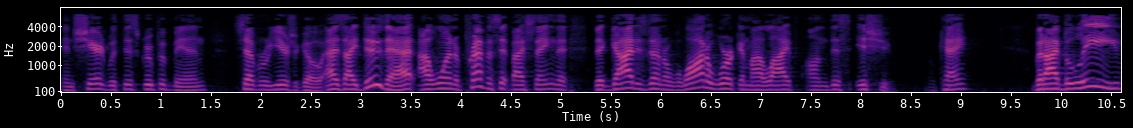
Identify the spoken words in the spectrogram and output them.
and shared with this group of men several years ago. As I do that, I want to preface it by saying that, that God has done a lot of work in my life on this issue. Okay? But I believe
